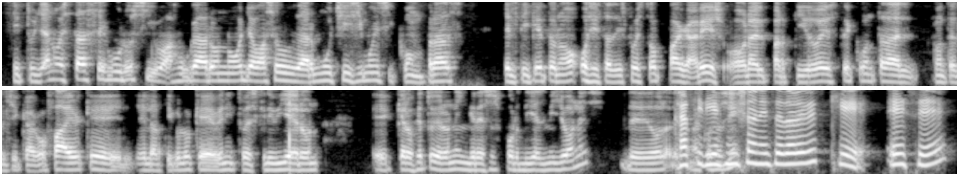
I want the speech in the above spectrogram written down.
si tú ya no estás seguro si va a jugar o no, ya vas a dudar muchísimo en si compras el ticket o no, o si estás dispuesto a pagar eso. Ahora, el partido este contra el, contra el Chicago Fire, que el, artículo que Evan y tú escribieron, eh, creo que tuvieron ingresos por 10 millones de dólares. Casi 10 millones de dólares, que ese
